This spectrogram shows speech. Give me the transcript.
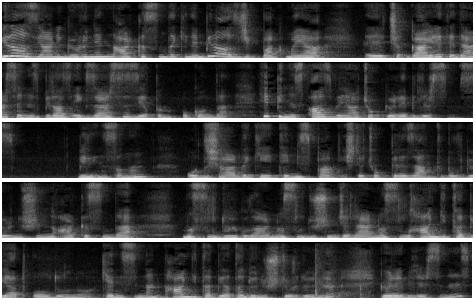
Biraz yani görünenin arkasındakine birazcık bakmaya e, gayret ederseniz biraz egzersiz yapın o konuda. Hepiniz az veya çok görebilirsiniz. Bir insanın o dışarıdaki temiz pak işte çok presentable görünüşünün arkasında nasıl duygular, nasıl düşünceler, nasıl hangi tabiat olduğunu, kendisinden hangi tabiata dönüştürdüğünü görebilirsiniz.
